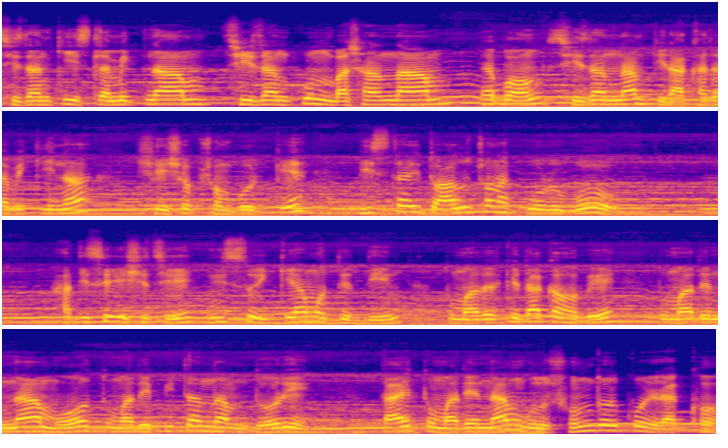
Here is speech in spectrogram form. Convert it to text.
সিজান কি ইসলামিক নাম? সিজান কোন ভাষার নাম? এবং সিজান নামটি রাখা যাবে কি না সেই সব সম্পর্কে বিস্তারিত আলোচনা করব। হাদিসে এসেছে, নিশ্চয়ই কেয়ামতের দিন তোমাদেরকে ডাকা হবে তোমাদের নাম ও তোমাদের পিতার নাম ধরে। তাই তোমাদের নামগুলো সুন্দর করে রাখো।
